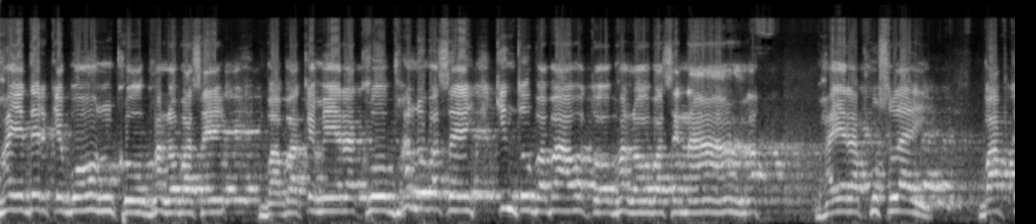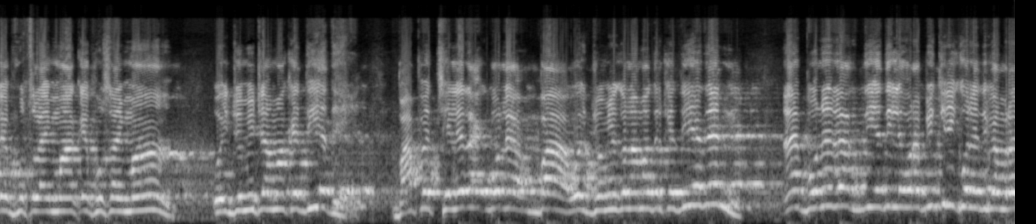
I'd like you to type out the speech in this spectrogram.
ভাইয়েদেরকে বোন খুব ভালোবাসে, বাবাকে মেয়েরা খুব ভালোবাসে, কিন্তু বাবা অত ভালোবাসে না। ভাইয়েরা, ফুসলাই, বাপকে ফুসলাই, মাকে ফুসাই মা, ওই জমিটা আমাকে দিয়ে দে। বাপের ছেলেরা বলে বা ওই জমিগুলো আমাদেরকে দিয়ে দেন। হ্যাঁ বোনেরা দিয়ে দিলে ওরা বিক্রি করে দিবে, আমরা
